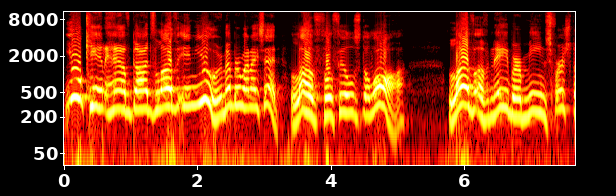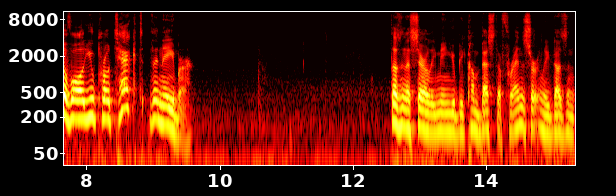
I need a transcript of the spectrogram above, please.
you can't have God's love in you. Remember what I said love fulfills the law. Love of neighbor means, first of all, you protect the neighbor. Doesn't necessarily mean you become best of friends, certainly doesn't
